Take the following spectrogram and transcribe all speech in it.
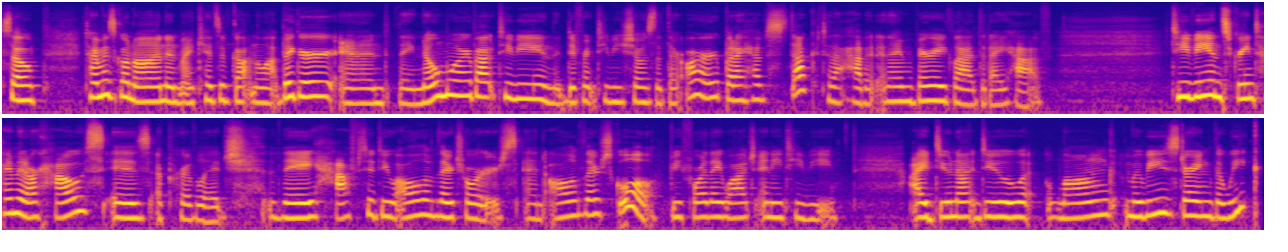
So time has gone on and my kids have gotten a lot bigger and they know more about TV and the different TV shows that there are, but I have stuck to that habit and I'm very glad that I have. TV and screen time at our house is a privilege. They have to do all of their chores and all of their school before they watch any TV. I do not do long movies during the week.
